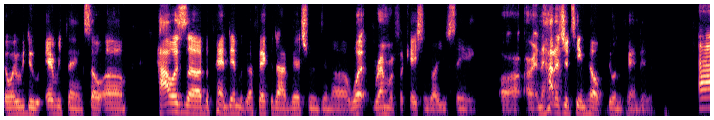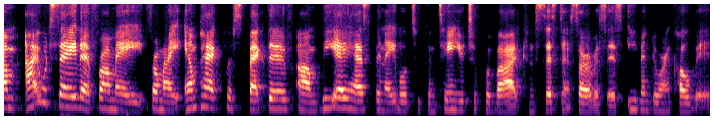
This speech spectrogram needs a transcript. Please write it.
the way we do everything. So um, how has uh, the pandemic affected our veterans and uh, what ramifications are you seeing? Or, or, and how does your team help during the pandemic? Um, I would say that from a from a impact perspective, um, VA has been able to continue to provide consistent services even during COVID.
